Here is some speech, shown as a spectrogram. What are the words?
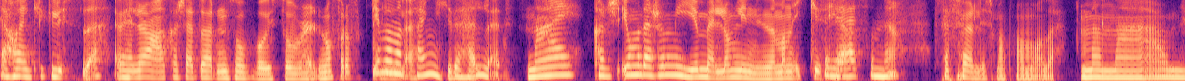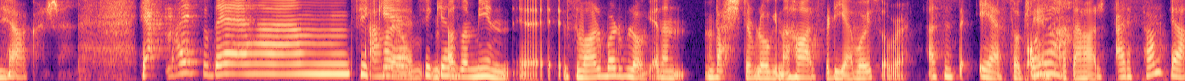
jeg har egentlig ikke lyst til det. Jeg vil heller ha kanskje at du har en sånn voiceover eller noe for å fortelle. Ja, men man trenger ikke det heller. Nei, kanskje Jo, men det er så mye mellom linjene man ikke ser. Ja, sånn, ja. Så jeg føler liksom at man må det. Men um, ja, kanskje. ja, nei, så det um, fikk Jeg har jo, fikk en altså Min eh, Svalbard-vlogg er den verste vloggen jeg har fordi jeg er voiceover. Jeg syns det er så kleint oh, ja. at jeg har Er det sant? Ja,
